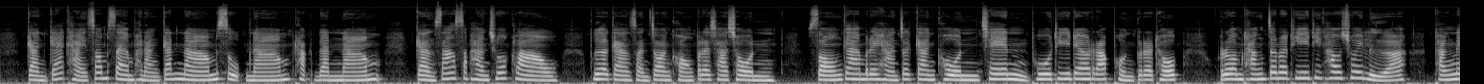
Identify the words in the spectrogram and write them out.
ำ การแก้ไขซ่อมแซมผนังกั้นน้ำ สูบน้ำ ผลักดันน้ำ การสร้างสะพานชั่วคราว เพื่อการสัญจรของประชาชน 2. การบริหารจัดการคน เช่น ผู้ที่ได้รับผลกระทบ รวมทั้งเจ้าหน้าที่ที่เข้าช่วยเหลือ ทั้งใน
